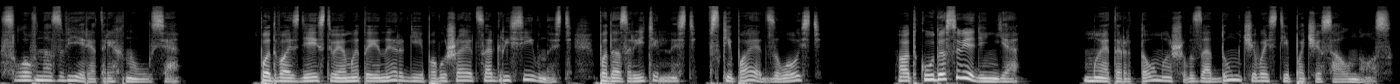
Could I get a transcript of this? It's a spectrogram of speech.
словно зверь отряхнулся. Под воздействием этой энергии повышается агрессивность, подозрительность, вскипает злость. «Откуда сведения?» Мэтр Томаш в задумчивости почесал нос.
